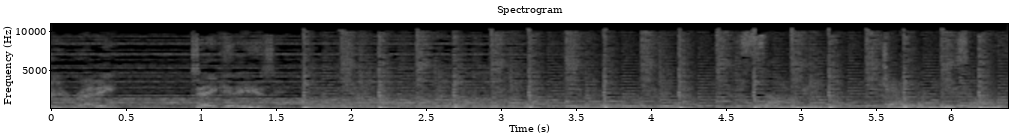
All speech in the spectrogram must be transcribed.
you ready? Take it easy. Sorry, Japanese only.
